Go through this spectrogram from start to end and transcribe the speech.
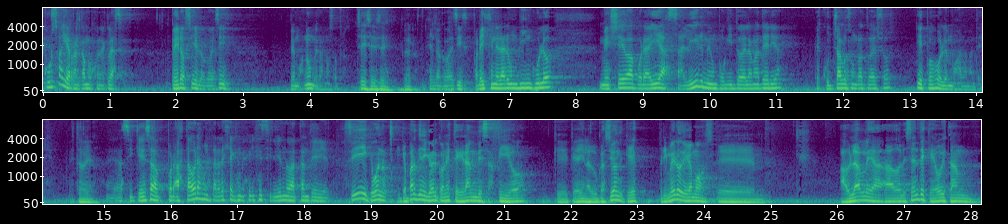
curso, ahí arrancamos con la clase. Pero sí es lo que decís, vemos números nosotros. Sí, sí, sí, claro. Es lo que decís. Por ahí generar un vínculo me lleva por ahí a salirme un poquito de la materia, escucharlos un rato a ellos y después volvemos a la materia. Está bien. Eh, así que esa hasta ahora es una estrategia que me viene sirviendo bastante bien. Sí, que bueno, y que aparte tiene que ver con este gran desafío que, hay en la educación, que es primero, digamos, eh, hablarle a, adolescentes que hoy están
